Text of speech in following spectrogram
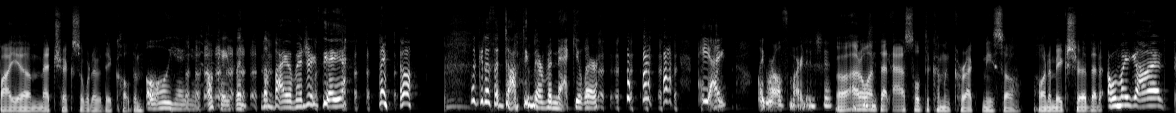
biometrics or whatever they call them? Oh yeah, yeah. Okay, the, the biometrics. Yeah, yeah. I know. Look at us adopting their vernacular. hey, I like we're all smart and shit. Well, I don't want that asshole to come and correct me, so I want to make sure that. Oh my god!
